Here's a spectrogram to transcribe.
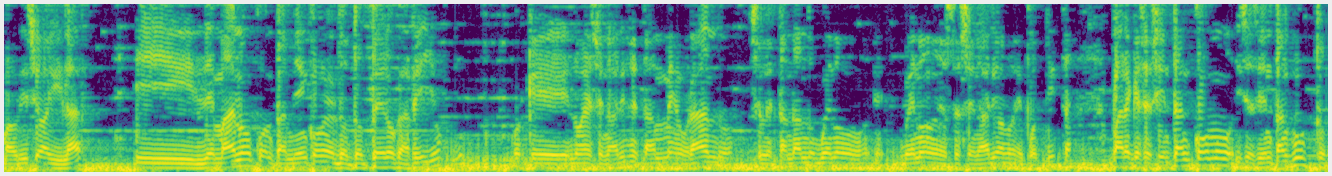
Mauricio Aguilar y de mano también con el doctor Pedro Carrillo, porque los escenarios se están mejorando, se le están dando buenos, buenos escenarios a los deportistas para que se sientan cómodos y se sientan justos.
